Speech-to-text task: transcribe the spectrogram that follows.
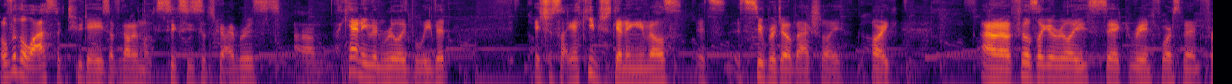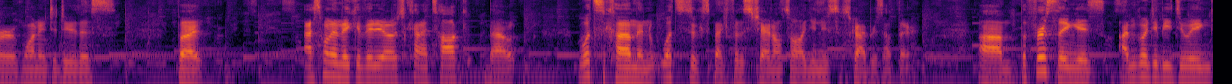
over the last like two days, I've gotten like 60 subscribers. Um, I can't even really believe it. It's just like I keep just getting emails. It's it's super dope actually. Like I don't know, it feels like a really sick reinforcement for wanting to do this. But I just want to make a video to kind of talk about what's to come and what's to expect for this channel to all you new subscribers out there. Um, the first thing is I'm going to be doing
